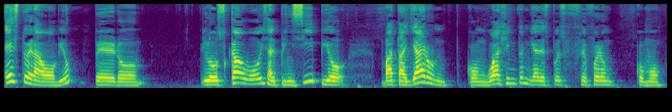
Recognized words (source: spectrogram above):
esto era obvio, pero los Cowboys al principio batallaron con Washington, ya después se fueron como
